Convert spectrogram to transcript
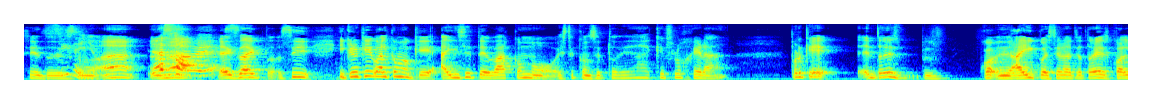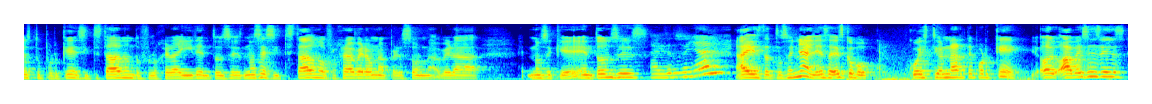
Sí, entonces sí, como, ah, ya sabes. Exacto, sí. Y creo que igual como que ahí se te va como este concepto de, ay, qué flojera. Porque entonces, pues ahí cuestionate otra vez, ¿cuál es tu por qué? Si te está dando flojera ir, entonces, no sé, si te está dando flojera ver a una persona, ver a no sé qué, entonces... Ahí está tu señal. Ahí está tu señal, ya sabes, como cuestionarte por qué. A veces es,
